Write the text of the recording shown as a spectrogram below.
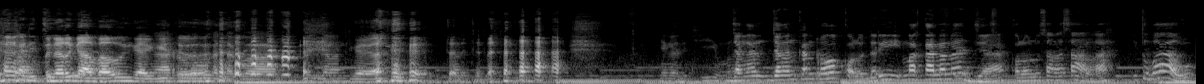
Jangan dicium. bener gak bau nggak gitu? Ngaruh, kata gue jangan ya nggak dicium. Lah. jangan jangankan rokok loh. Dari makanan aja kalau lu salah salah itu bau.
